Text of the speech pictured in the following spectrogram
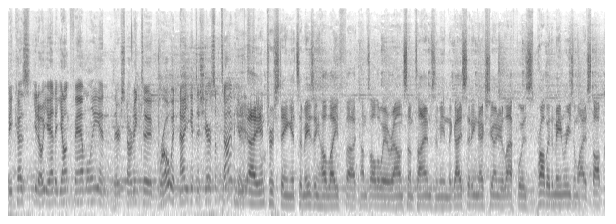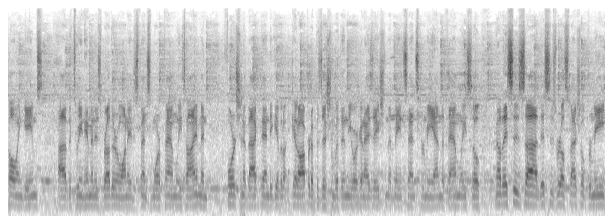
because you know you had a young family and they're starting to grow, and now you get to share some time here. Yeah, interesting. It's amazing how life uh, comes all the way around sometimes. I mean, the guy sitting next to you on your left was probably the main reason why I stopped calling games uh, between him and his brother and wanting to spend some more family time. And fortunate back then to give it, get offered a position within the organization that made sense for me and the family. So, now this is uh, this is real special for me,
